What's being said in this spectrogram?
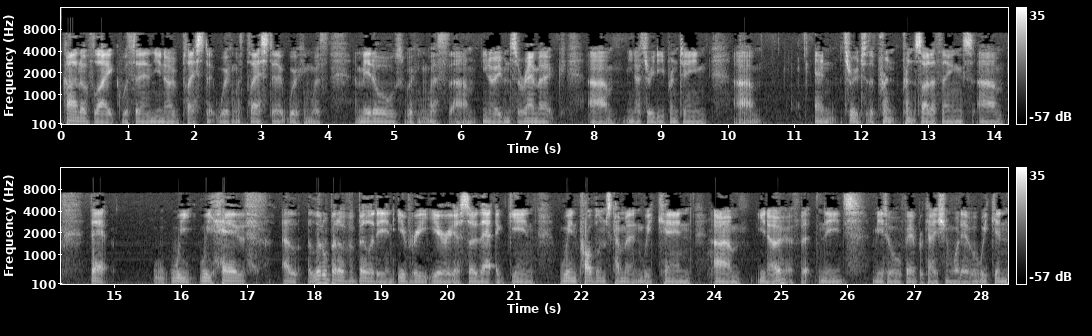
kind of like within you know plastic, working with plastic, working with uh, metals, working with um, you know even ceramic, um, you know 3D printing, um, and through to the print print side of things. Um, that we we have a, a little bit of ability in every area so that again when problems come in we can um, you know if it needs metal fabrication whatever we can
